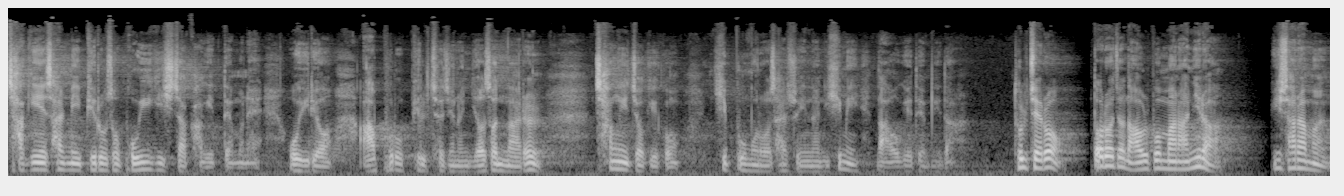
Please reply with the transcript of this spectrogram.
자기의 삶이 비로소 보이기 시작하기 때문에 오히려 앞으로 펼쳐지는 여섯 날을 창의적이고 기쁨으로 살 수 있는 힘이 나오게 됩니다. 둘째로 떨어져 나올 뿐만 아니라 이 사람은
